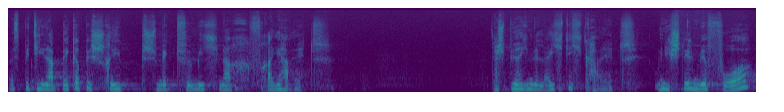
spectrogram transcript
Was Bettina Becker beschrieb, schmeckt für mich nach Freiheit. Da spüre ich eine Leichtigkeit. Und ich stelle mir vor,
